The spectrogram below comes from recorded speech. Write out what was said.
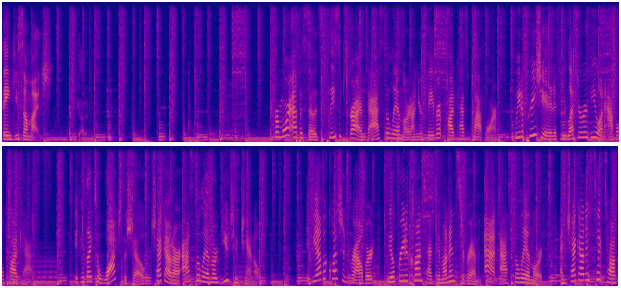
Thank you so much. you got it. For more episodes, please subscribe to Ask the Landlord on your favorite podcast platform. We'd appreciate it if you left a review on Apple Podcasts. If you'd like to watch the show, check out our Ask the Landlord YouTube channel. If you have a question for Albert, feel free to contact him on Instagram at Ask the Landlord and check out his TikTok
